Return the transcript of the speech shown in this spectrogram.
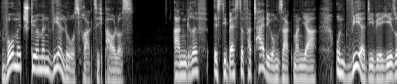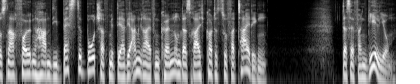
Womit stürmen wir los? fragt sich Paulus. Angriff ist die beste Verteidigung, sagt man ja, und wir, die wir Jesus nachfolgen, haben die beste Botschaft, mit der wir angreifen können, um das Reich Gottes zu verteidigen. Das Evangelium,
